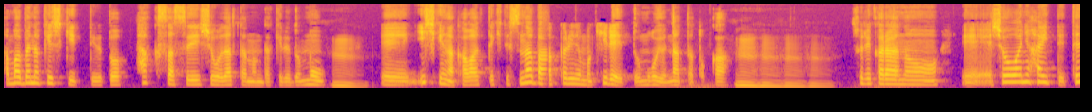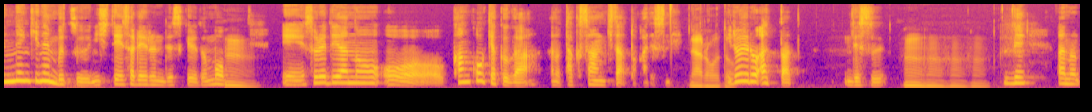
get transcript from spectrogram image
浜辺の景色っていうと、白砂青松だったのだけれども、うん。えー意識が変わってきて砂ばっかりでも綺麗って思うようになったとか、うんうんうんそれからあの、えー昭和に入って天然記念物に指定されるんですけれども、うん。うん。えーそれであの、お観光客があのたくさん来たとかですね、なるほど。いろいろあったんです。で、あの、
